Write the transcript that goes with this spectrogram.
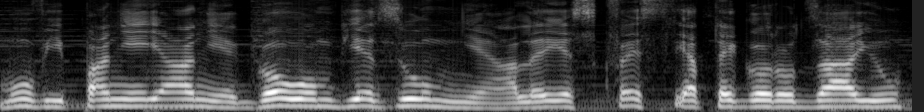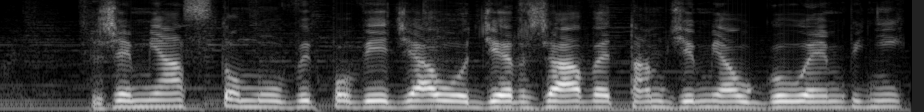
Mówi, panie Janie, gołąb jest u mnie, ale jest kwestia tego rodzaju, że miasto mu wypowiedziało dzierżawę tam, gdzie miał gołębnik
